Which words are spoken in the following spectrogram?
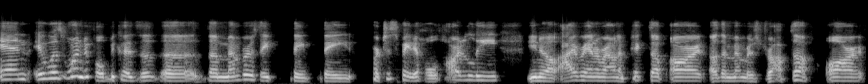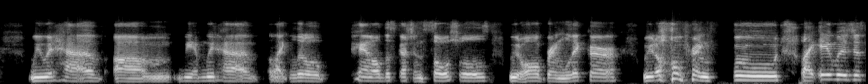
And it was wonderful because the, the the members they they they participated wholeheartedly. You know i ran around and picked up art. Other members dropped up art. We would have um we would have like little panel discussion socials. We'd all bring liquor. We'd all bring food. Like it was just,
